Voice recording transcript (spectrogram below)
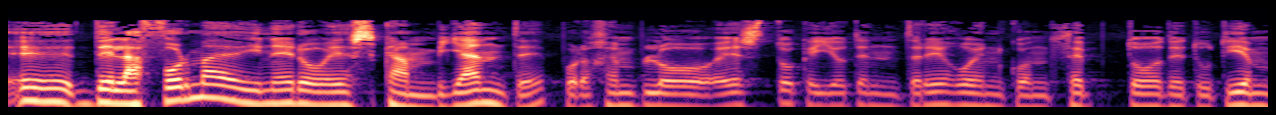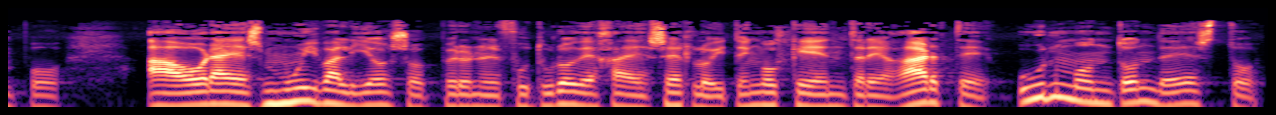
eh, de la forma de dinero es cambiante, por ejemplo, esto que yo te entrego en concepto de tu tiempo ahora es muy valioso, pero en el futuro deja de serlo y tengo que entregarte un montón de esto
